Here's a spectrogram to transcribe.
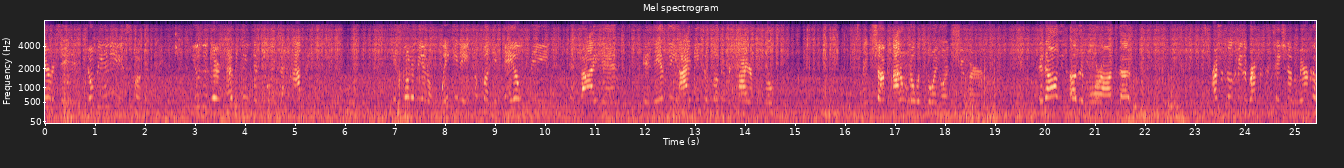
irritated. Don't be any of these fucking things. You deserve everything that's going to happen it's going to be an awakening to fucking AOC and Biden and Nancy. I need to fucking retire Pelosi. And Chuck, I don't know what's going on, Schumer. And all these other morons that are supposed to be the representation of America,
